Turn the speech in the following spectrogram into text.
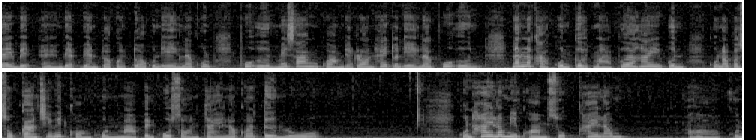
ได้เบียดเอ่อเบียดเบียนตัวตัวคุณเองและคุณผู้อื่นไม่สร้างความเดือดร้อนให้ตนเองและผู้อื่น นั่นแหละค่ะคุณเกิดมาเพื่อให้คุณคุณเอาประสบการณ์ชีวิตของคุณมาเป็นครูสอนใจแล้วก็ตื่นรู้ คุณให้แล้วมีความสุขให้แล้วคุณ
